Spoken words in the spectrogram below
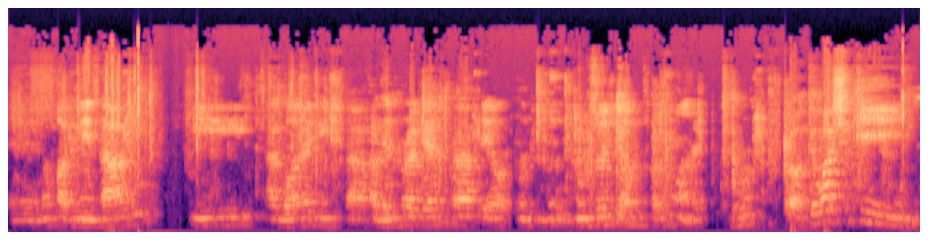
é, não pavimentado e agora a gente está fazendo projeto para ter condições de obra no próximo ano. Pronto, eu acho que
